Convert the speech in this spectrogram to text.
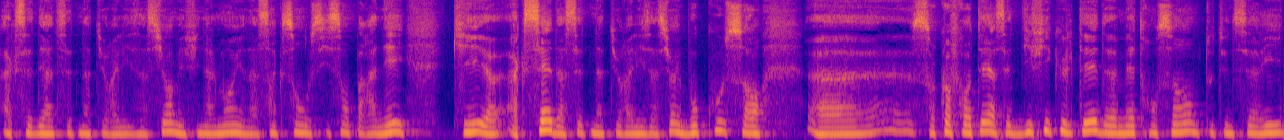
accéder à cette naturalisation, mais finalement il y en a 500 ou 600 par année qui euh, accèdent à cette naturalisation et beaucoup sont confrontés à cette difficulté de mettre ensemble toute une série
